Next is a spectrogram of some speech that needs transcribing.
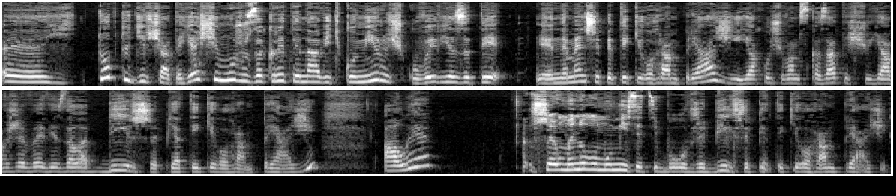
Е, Тобто, дівчата, я ще можу закрити навіть комірочку, вив'язати е, не менше 5 кг пряжі. Я хочу вам сказати, що я вже вив'язала більше 5 кг пряжі, але ще в минулому місяці було вже більше 5 кг пряжі.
